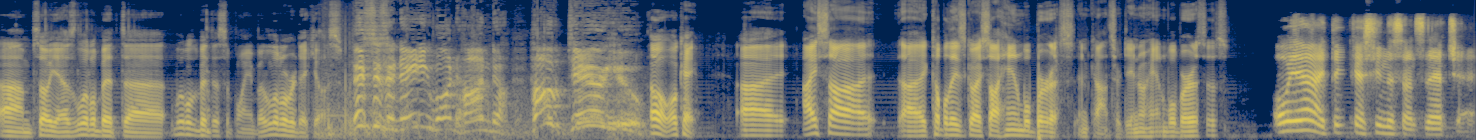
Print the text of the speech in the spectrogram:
Um, so yeah, it was a little bit, uh, little bit disappointing, but a little ridiculous. This is an 81 Honda. How dare you? Oh, okay. Uh, I saw uh, a couple days ago. I saw Hannibal Buress in concert. Do you know Hannibal Buress is? Oh yeah, I think I've seen this on Snapchat.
